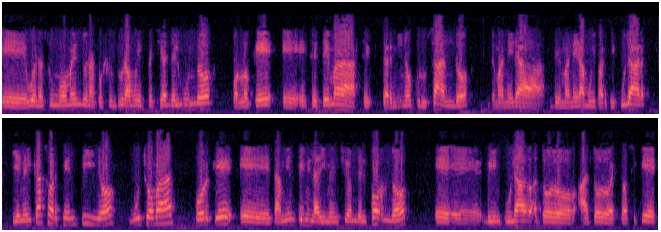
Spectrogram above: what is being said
Eh, bueno, es un momento, una coyuntura muy especial del mundo, por lo que eh, ese tema se terminó cruzando de manera, de manera muy particular. Y en el caso argentino, mucho más, porque eh, también tiene la dimensión del fondo eh, vinculado a todo, a todo esto. Así que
